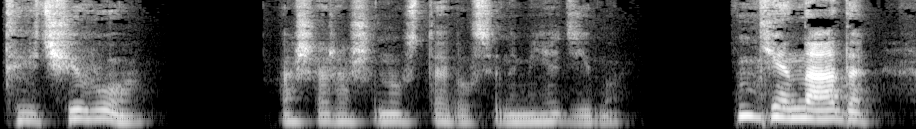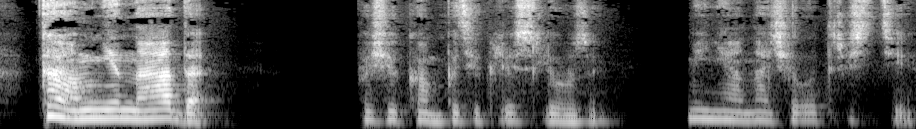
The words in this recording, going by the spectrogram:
«Ты чего?» — ошарашенно уставился на меня Дима. «Не надо! Там не надо!» По щекам потекли слезы. Меня начало трясти.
